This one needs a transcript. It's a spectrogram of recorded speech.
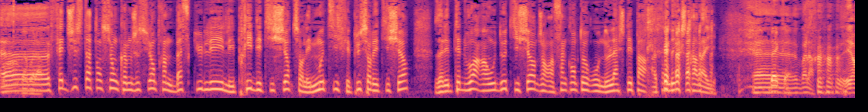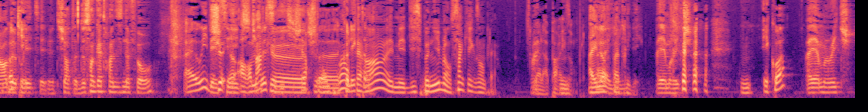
Euh, ben Faites juste attention, comme je suis en train de basculer les prix des t-shirts sur les motifs et plus sur les t-shirts, vous allez peut-être voir un ou deux t-shirts genre à 50 euros. Ne l'achetez pas, attendez que je travaille. Euh, D'accord. Voilà. Erreur de prix, le t-shirt à 299 euros. Ah oui, mais c'est en remarque, euh, je, on peut en faire un, mais disponible en 5 exemplaires. Voilà, par mm. exemple. I love ah, Patrick. I am rich. et quoi? I am rich.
